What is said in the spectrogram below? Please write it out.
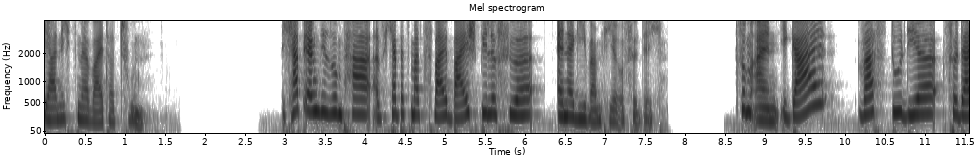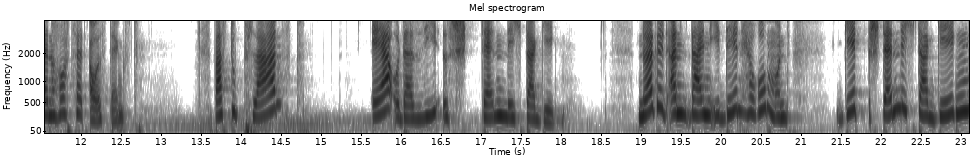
ja nichts mehr weiter tun. Ich habe irgendwie so ein paar, also ich habe jetzt mal zwei Beispiele für Energievampire für dich. Zum einen, egal was du dir für deine Hochzeit ausdenkst, was du planst, er oder sie ist ständig dagegen. Nörgelt an deinen Ideen herum und geht ständig dagegen,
